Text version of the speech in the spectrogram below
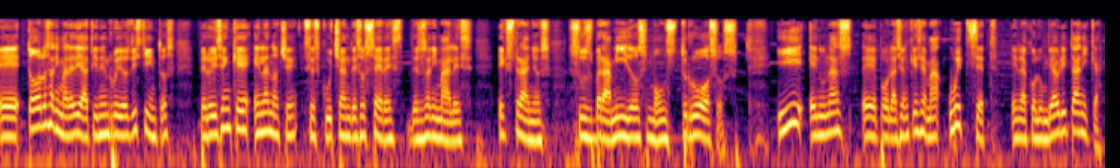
eh, todos los animales ya tienen ruidos distintos, pero dicen que en la noche se escuchan de esos seres, de esos animales extraños, sus bramidos monstruosos. Y en una eh, población que se llama Whitsett, en la Columbia Británica,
